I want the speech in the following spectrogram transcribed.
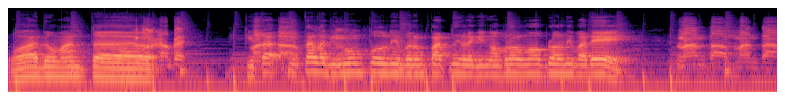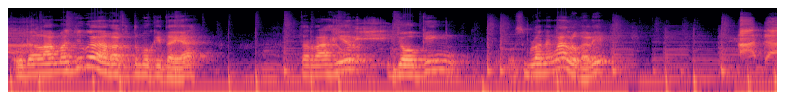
Oh, waduh mantep. Sampai Kita kita lagi ngumpul nih berempat nih lagi ngobrol-ngobrol nih Pak De. Mantap, mantap. Udah lama juga nggak ketemu kita ya. Terakhir jogging sebulan yang lalu kali. Ada,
